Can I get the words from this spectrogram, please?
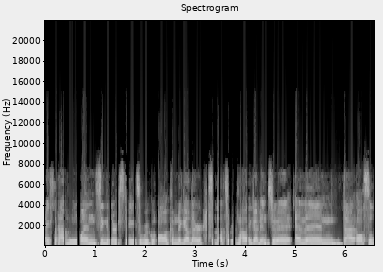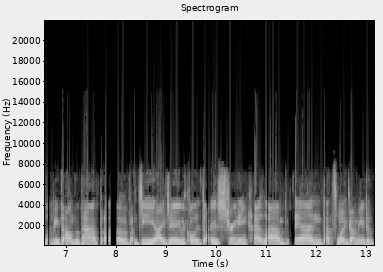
nice to have one singular space where we could all come together. So that's sort of how I got into it. And then that also led me down the path of DIJ. We call it DICE training at lab. And that's what got me into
